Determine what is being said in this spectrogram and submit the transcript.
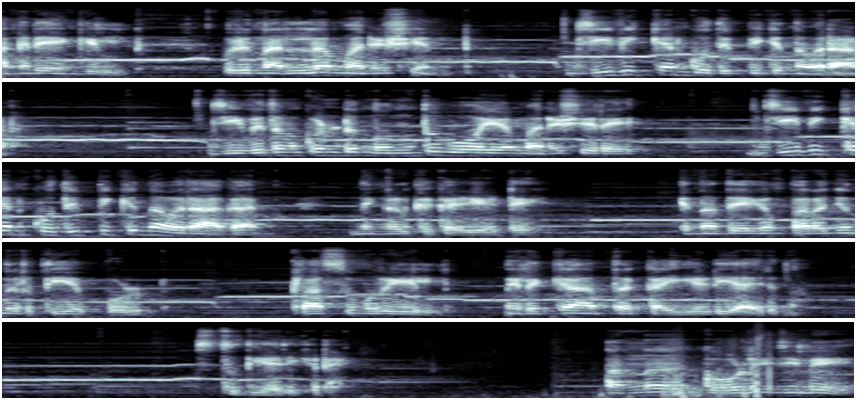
അങ്ങനെയെങ്കിൽ ഒരു നല്ല മനുഷ്യൻ ജീവിക്കാൻ കൊതിപ്പിക്കുന്നവനാണ്. ജീവിതം കൊണ്ട് നൊന്തുപോയ മനുഷ്യരെ ജീവിക്കാൻ കൊതിപ്പിക്കുന്നവരാകാൻ നിങ്ങൾക്ക് കഴിയട്ടെ എന്ന് അദ്ദേഹം പറഞ്ഞു നിർത്തിയപ്പോൾ ക്ലാസ് മുറിയിൽ നിലയ്ക്കാത്ത കയ്യടിയായിരുന്നു. സ്തുതിയായിരിക്കട്ടെ. അന്ന് കോളേജിലെ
